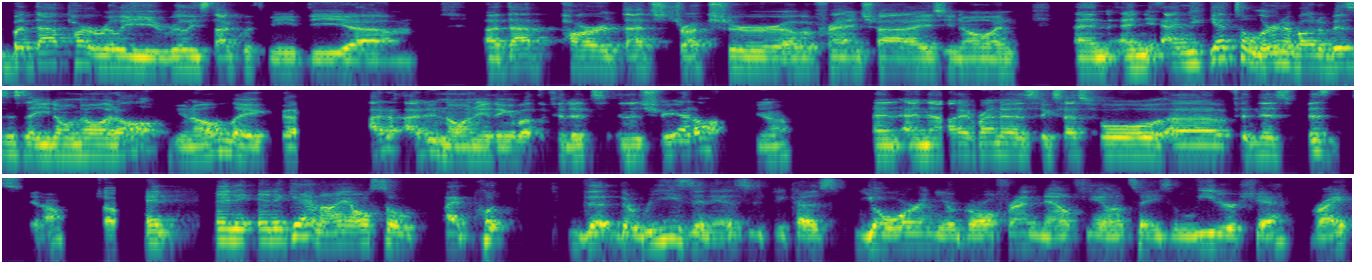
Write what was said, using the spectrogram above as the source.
but that part really really stuck with me. The um, uh, that part that structure of a franchise you know and and and and you get to learn about a business that you don't know at all you know? Like uh, I, I didn't know anything about the fitness industry at all you know? And and now i run a successful uh, fitness business you know? So and and and again i also i put the the reason is is because your and your girlfriend now fiance's leadership right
